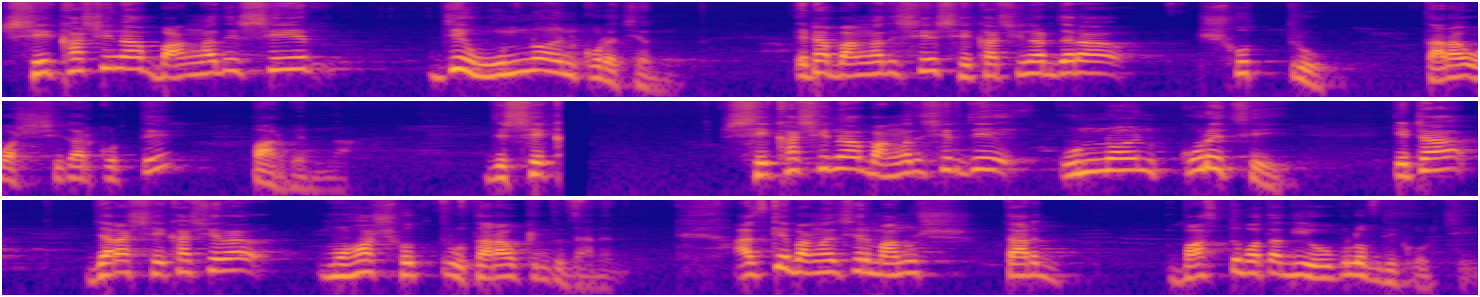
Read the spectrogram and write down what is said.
শেখ হাসিনা বাংলাদেশের যে উন্নয়ন করেছেন, এটা বাংলাদেশে শেখ হাসিনার যারা শত্রু, তারাও অস্বীকার করতে পারবেন না। যে শেখ শেখ হাসিনা বাংলাদেশের যে উন্নয়ন করেছে, এটা যারা শেখ হাসিনা মহাশত্রু, তারাও কিন্তু জানেন। আজকে বাংলাদেশের মানুষ তার বাস্তবতা দিয়ে উপলব্ধি করছে,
